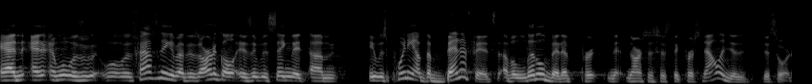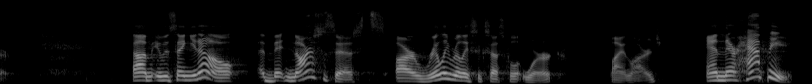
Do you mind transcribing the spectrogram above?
and, and, and, what, was, what was fascinating about this article is it was saying that um, it was pointing out the benefits of a little bit of per- narcissistic personality disorder. It was saying, you know, that narcissists are really, really successful at work, by and large, and they're happy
